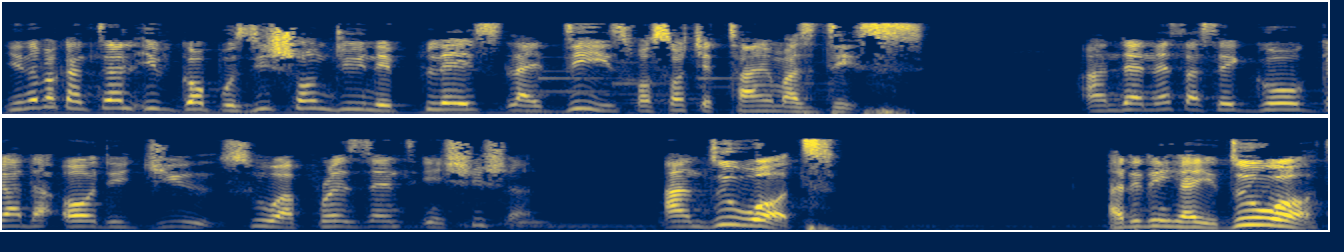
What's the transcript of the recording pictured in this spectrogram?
You never can tell if God positioned you in a place like this for such a time as this. And then Esther said, go gather all the Jews who are present in Shushan and do what? I didn't hear you. Do what?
